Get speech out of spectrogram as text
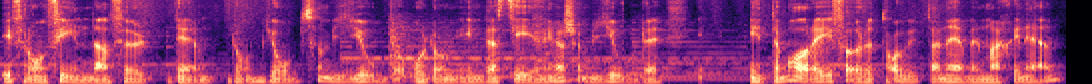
ifrån Finland för den, de jobb som vi gjorde och de investeringar som vi gjorde. Inte bara i företag utan även maskinellt.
